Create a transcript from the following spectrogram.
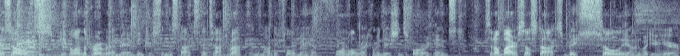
As always, people on the program may have interest in the stocks they talk about, and the Motley Fool may have formal recommendations for or against. So don't buy or sell stocks based solely on what you hear.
